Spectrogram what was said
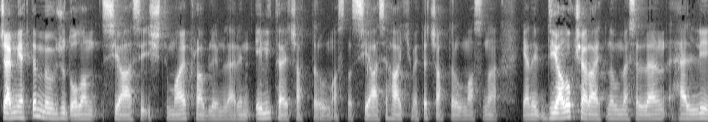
cəmiyyətdə mövcud olan siyasi, ictimai problemlərin elitaya çatdırılmasına, siyasi hakimiyyətə çatdırılmasına, yəni dialoq şəraitində bu məsələlərin həlli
